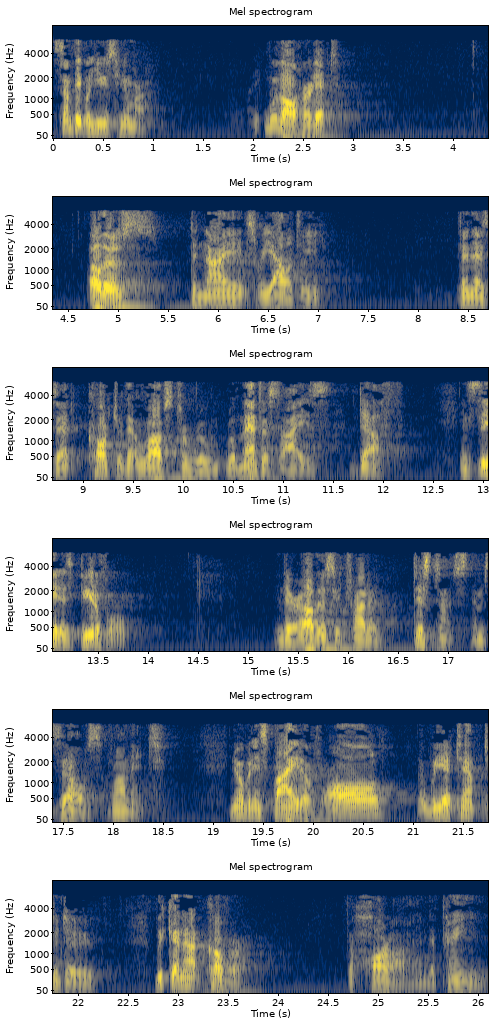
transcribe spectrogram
Some people use humor. We've all heard it. Others deny its reality. Then there's that culture that loves to romanticize death and see it as beautiful. And there are others who try to distance themselves from it. You know, but in spite of all that we attempt to do, we cannot cover the horror and the pain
